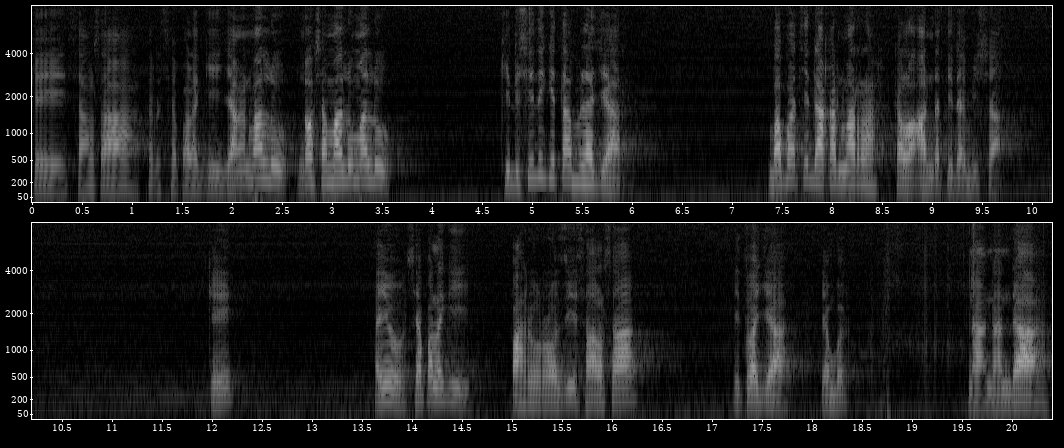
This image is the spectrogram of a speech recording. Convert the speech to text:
Oke, salsa. Terus siapa lagi? Jangan malu, nggak usah malu-malu. Di sini kita belajar. Bapak tidak akan marah kalau Anda tidak bisa. Oke. Ayo, siapa lagi? Fahru Rozi, salsa. Itu aja yang ber... Nah, Nanda.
